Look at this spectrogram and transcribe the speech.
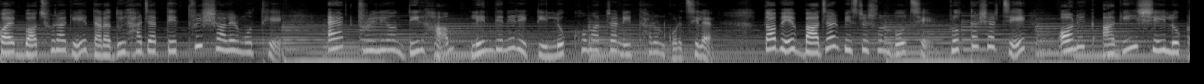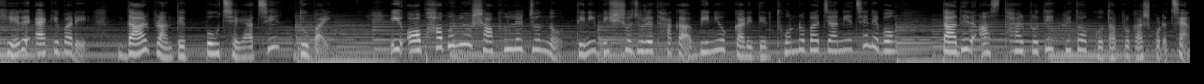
কয়েক বছর আগে তারা দুই হাজার তেত্রিশ সালের মধ্যে এক ট্রিলিয়ন দিরহাম লেনদেনের একটি লক্ষ্যমাত্রা নির্ধারণ করেছিলেন। তবে বাজার বিশ্লেষণ বলছে, প্রত্যাশার চেয়ে অনেক আগেই সেই লক্ষ্যের একেবারে দ্বার প্রান্তে পৌঁছে গেছে দুবাই। এই অভাবনীয় সাফল্যের জন্য তিনি বিশ্বজুড়ে থাকা বিনিয়োগকারীদের ধন্যবাদ জানিয়েছেন এবং তাদের আস্থার প্রতি কৃতজ্ঞতা প্রকাশ করেছেন।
